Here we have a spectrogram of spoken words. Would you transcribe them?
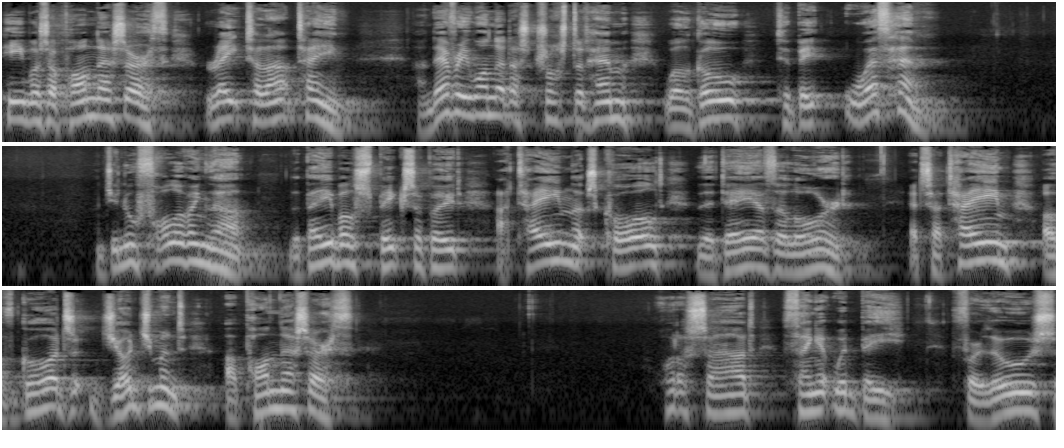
he was upon this earth right to that time. And everyone that has trusted him will go to be with him. And you know, following that, the Bible speaks about a time that's called the day of the Lord. It's a time of God's judgment upon this earth. What a sad thing it would be for those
